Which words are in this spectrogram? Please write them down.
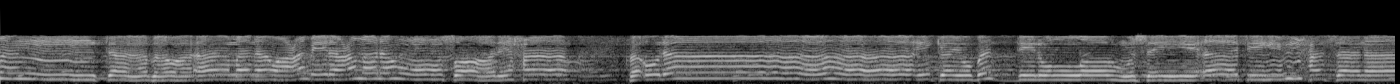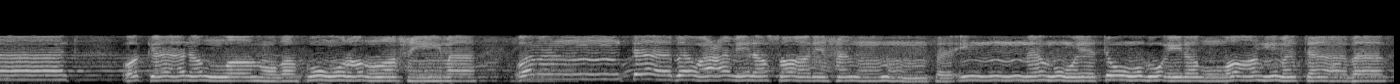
من تاب وآمن وعمل عملا صالحا فأولئك يبدل الله سيئاتهم حسنات وكان الله غفورا رحيما ومن تاب وعمل صالحا فإنه يتوب إلى الله متابا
